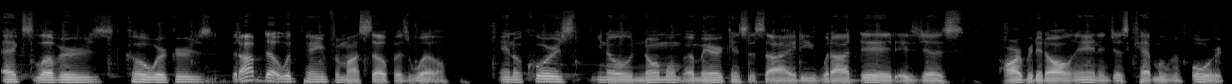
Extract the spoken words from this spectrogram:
ex lovers, co workers, but I've dealt with pain for myself as well. And of course, you know, normal American society, what I did is just harbored it all in and just kept moving forward.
